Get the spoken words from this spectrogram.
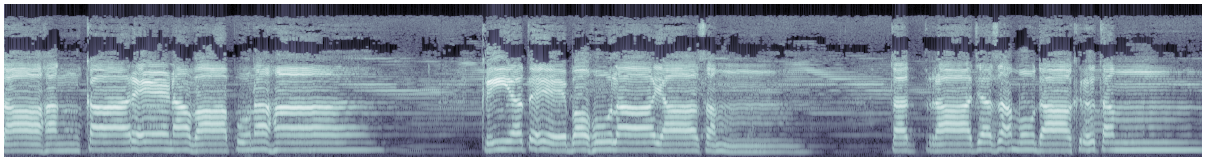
साहङ्कारेण वा पुनः। क्रियते बहुलायासम् तद्राजसमुदाहृतम्।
